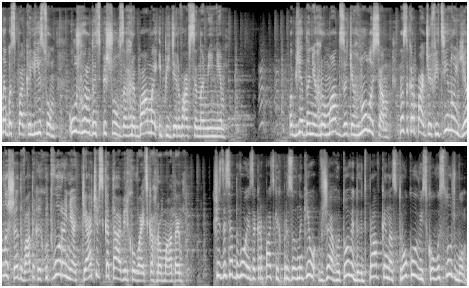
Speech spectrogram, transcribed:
Небезпеки лісу. Ужгородець пішов за грибами і підірвався на міні. Об'єднання громад затягнулося. На Закарпатті офіційно є лише два таких утворення: Тячівська та Вільховецька громади. 62 закарпатських призовників вже готові до відправки на строкову військову службу.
